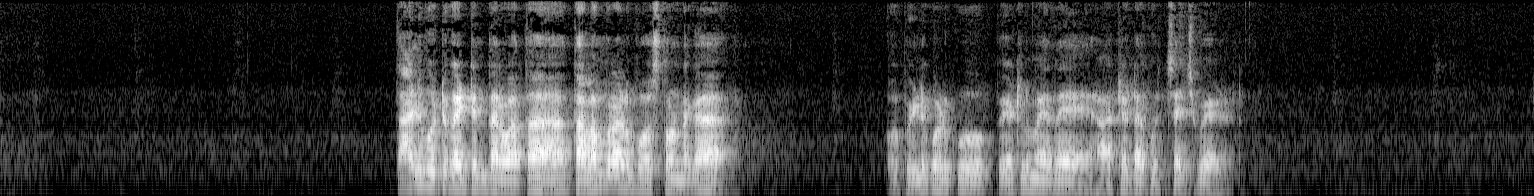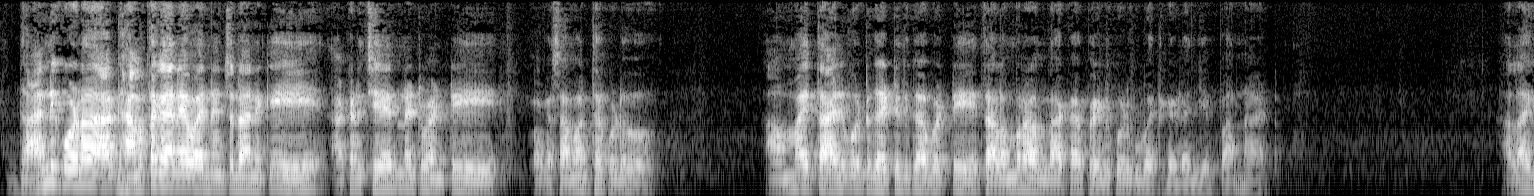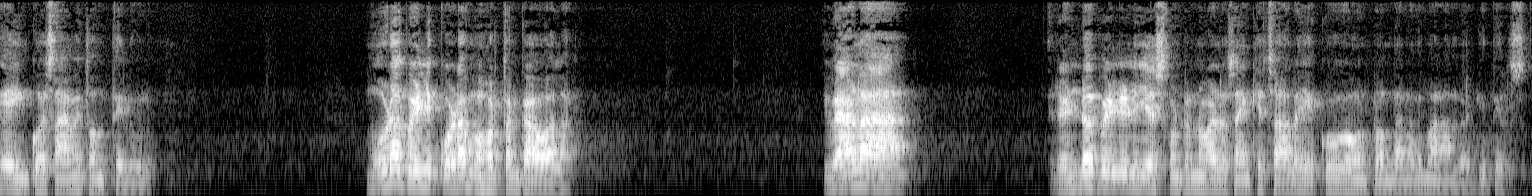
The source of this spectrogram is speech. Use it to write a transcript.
తాళిబొట్టు కట్టిన తర్వాత తలంబరాలు పోస్తుండగా ఓ పెళ్ళి కొడుకు పీటల మీదే హార్ట్ అటాక్ వచ్చి చచ్చిపోయాడు. దాన్ని కూడా ఘనతగానే వర్ణించడానికి అక్కడ చేరినటువంటి ఒక సమర్థకుడు ఆ అమ్మాయి తాళిబొట్టు కట్టింది కాబట్టి తలంబరాల దాకా పెళ్ళి కొడుకు బతికాడని చెప్పి అన్నాడు. అలాగే ఇంకో సామెత ఉంది తెలుగులో. మూడో పెళ్ళికి కూడా ముహూర్తం కావాలా? ఈవేళ రెండో పెళ్ళిళ్ళు చేసుకుంటున్న వాళ్ళ సంఖ్య చాలా ఎక్కువగా ఉంటుందన్నది మనందరికీ తెలుసు.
